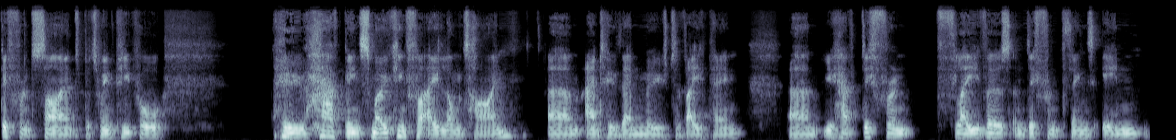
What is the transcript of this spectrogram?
different science between people who have been smoking for a long time um, and who then move to vaping. Um, you have different flavors and different things in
